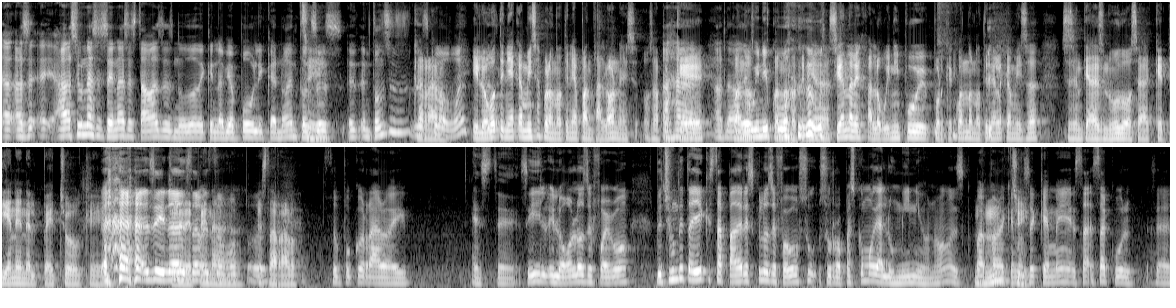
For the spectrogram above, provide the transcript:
hace, hace, unas escenas estabas desnudo de que en la vía pública, ¿no? Entonces, entonces Qué raro. y luego tenía camisa pero no tenía pantalones, o sea, ¿por qué cuando, cuando, no tenía, sí, ándale, a lo Winnie Pooh, ¿por qué cuando no tenía la camisa se sentía desnudo? O sea, ¿qué tiene en el pecho que, sí, no, le está, pena? Está, poco, está raro. Está un poco raro ahí. Este, sí, y luego los de fuego de hecho, un detalle que está padre es que los de fuego, su, ropa es como de aluminio, ¿no? Es para que no se queme. Está, está cool. Eh,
